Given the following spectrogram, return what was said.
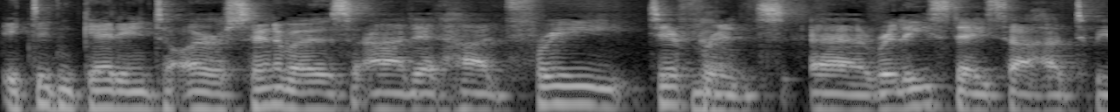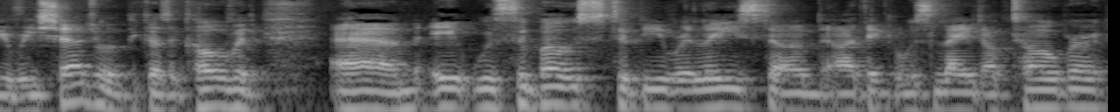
it didn't get into Irish cinemas, and it had three different uh, release dates that had to be rescheduled because of COVID. Um, it was supposed to be released on, I think it was late October,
